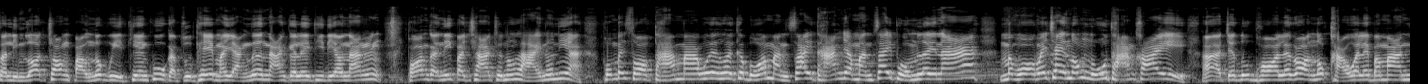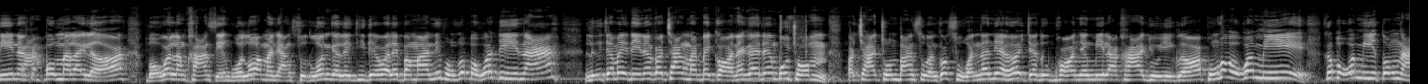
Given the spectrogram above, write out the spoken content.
สลิมลอดช่องเป่านกหวีดเคียงคู่กับสุเทพมาอย่างเนิ่นนานกันเลยทีเดียวนั้น พร้อมกันนี้ประชาชนทั้งหลายเนาะเนี่ยผมไปสอบถามมาเว้ยเฮ้ยเขาบอกว่าหมั่นไส้ถามอย่าหมั่นไส้ผมเลยนะ มาบอกไม่ใช่น้องหนูถามใครจตุพรแล้วก็นกเขาอะไรประมาณนี้นะครับปมอะไรเหรอ บอกว่าลำคาญเสียงหัวเราะมันอย่างสุดล้นกันเลยทีเดียวอะไรประมาณนี้ผมก็บอกว่าดีนะ หรือจะไม่ดีนะก็ช่างมันไปก่อนนะครับท่านผู้ชม ประชาชนบางส่วนก็สวนนะเนี่ยเฮ้ยจตุพรยังมีราคาอยู่อีกเหรอ ผมก็บอกว่ามีเขาบอกว่ามีตรงไหน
